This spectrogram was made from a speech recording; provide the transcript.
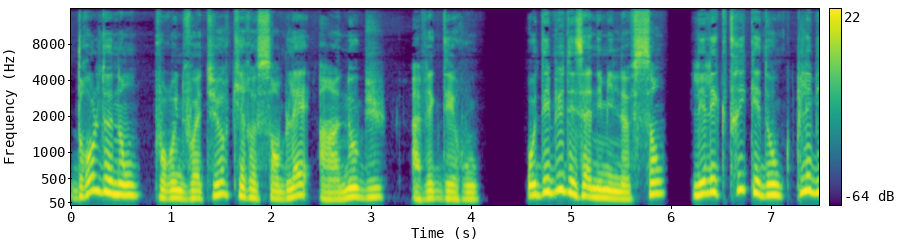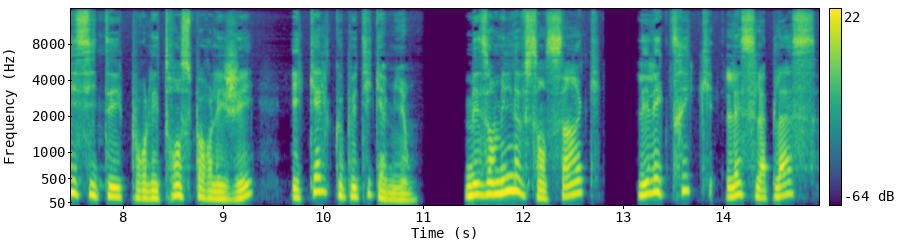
Drôle de nom pour une voiture qui ressemblait à un obus avec des roues. Au début des années 1900, l'électrique est donc plébiscité pour les transports légers et quelques petits camions. Mais en 1905, l'électrique laisse la place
